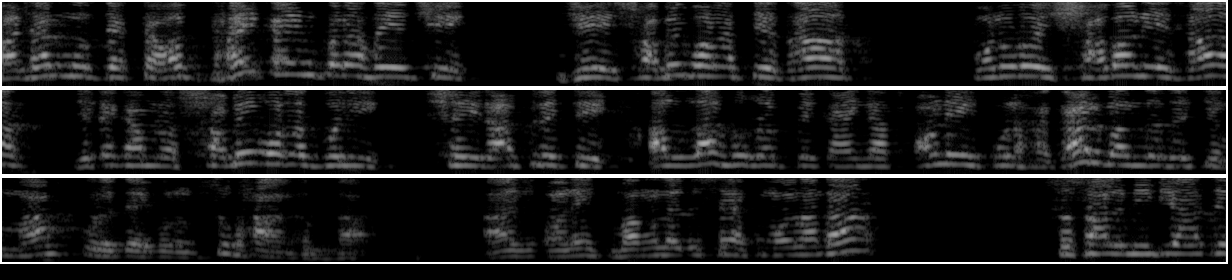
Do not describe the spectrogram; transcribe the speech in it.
মাজার মধ্যে একটা অধ্যায় কায়েম করা হয়েছে, যে সবে বরাতের রাত, পনেরোই সাবানের রাত, যেটাকে আমরা সবে বরাত বলি, সেই রাত্রেতে আল্লাহ রব্বে কায়নাত অনেক বান্দাদেরকে মাফ করে দেয় বলুন আজ অনেক বাংলাদেশে এক মৌলানা সোশ্যাল মিডিয়াতে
